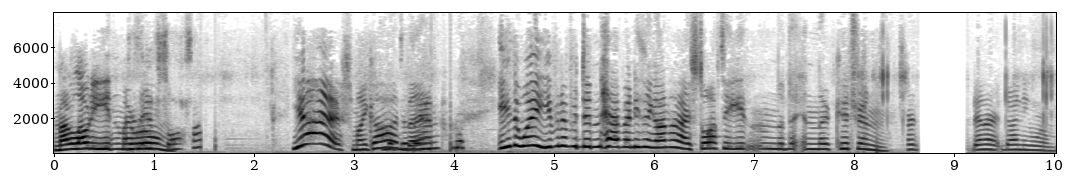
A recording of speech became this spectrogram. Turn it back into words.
I'm not allowed to eat in my Does it have room. sauce on? Yes, my God, man. have- Either way, even if it didn't have anything on it, I still have to eat in the in the kitchen, or dinner dining room.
